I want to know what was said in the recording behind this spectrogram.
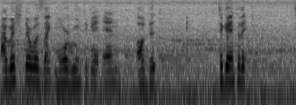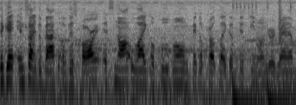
I wish there was like more room to get in of the to get into the to get inside the back of this car. It's not like a full-blown pickup truck like a 1500 Ram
